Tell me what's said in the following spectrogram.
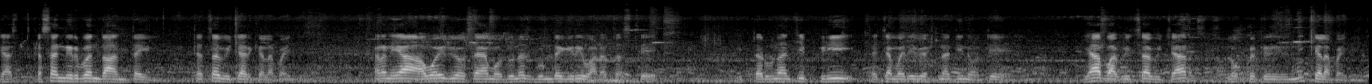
जास्त कसा निर्बंध आणता येईल त्याचा विचार केला पाहिजे. कारण या अवैध व्यवसायामधूनच गुंडगिरी वाढत असते. तरुणांची पिढी त्याच्यामध्ये व्यसनाधीन होते. ह्या बाबीचा विचार लोकप्रतिनिधींनी केला पाहिजे.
